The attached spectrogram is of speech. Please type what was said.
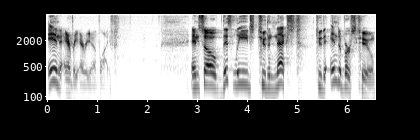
in every area of life. And so this leads to the next, to the end of verse 2.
